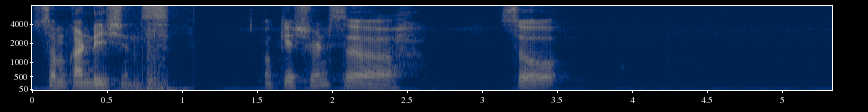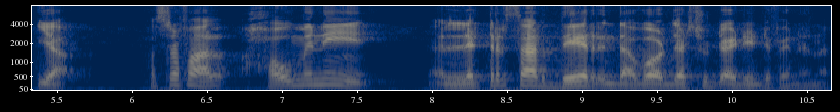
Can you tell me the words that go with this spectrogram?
some conditions. Okay students uh, so yeah. First of all how many letters are there in the word? That should identify nana.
